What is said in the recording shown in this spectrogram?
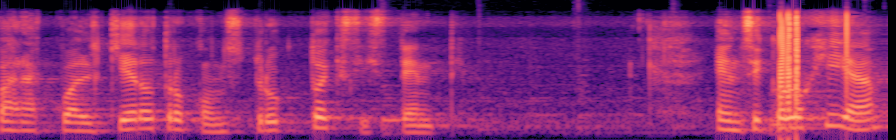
para cualquier otro constructo existente. En psicología,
